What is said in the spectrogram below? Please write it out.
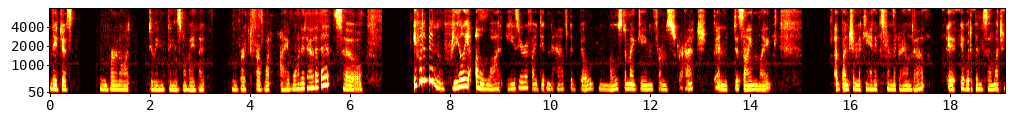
they just were not doing things in a way that worked for what I wanted out of it. So it would have been really a lot easier if I didn't have to build most of my game from scratch and design like a bunch of mechanics from the ground up. It, it would have been so much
